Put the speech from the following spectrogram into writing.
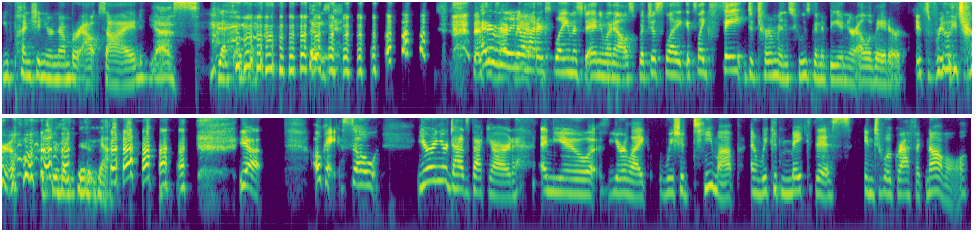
you punch in your number outside. Yes. Yes. Okay. I don't exactly really know it. how to explain this to anyone else, but just like it's like fate determines who's going to be in your elevator. It's really true. it's really true. Yeah. yeah. Okay. So you're in your dad's backyard and you you're like we should team up and we could make this into a graphic novel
